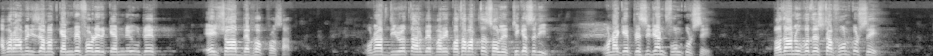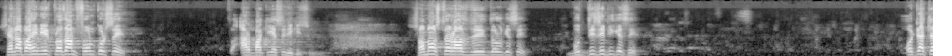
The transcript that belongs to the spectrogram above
আবার আমির জামাত ক্যানবে ফোর্ডের ক্যামনে উঠের এই সব ব্যাপক প্রসার। ওনার দৃঢ়তার ব্যাপারে কথাবার্তা চলে, ঠিক আছে নি? ওনাকে প্রেসিডেন্ট ফোন করছে, প্রধান উপদেষ্টা ফোন করছে, সেনাবাহিনীর প্রধান ফোন করছে, আর বাকি আছে নি কিছু? সমস্ত রাজনৈতিক দল গেছে, বুদ্ধিজীবী গেছে। ওটা আচ্ছা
